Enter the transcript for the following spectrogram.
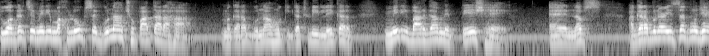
तू अगरचे मेरी मखलूक से गुनाह छुपाता रहा, मगर अब गुनाहों की गठड़ी लेकर मेरी बारगाह में पेश है। ए नफ्स, अगर अबुल इज़्ज़त मुझे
